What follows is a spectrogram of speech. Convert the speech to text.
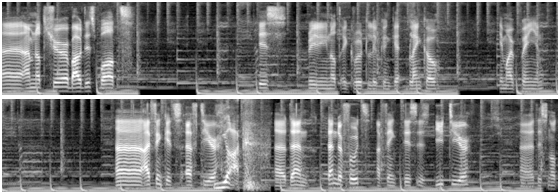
Uh, I'm not sure about this, but this really not a good looking Blanko, in my opinion. Uh, I think it's F tier. Yuck. Uh, then Tenderfoot, I think this is D tier. Uh, it is not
